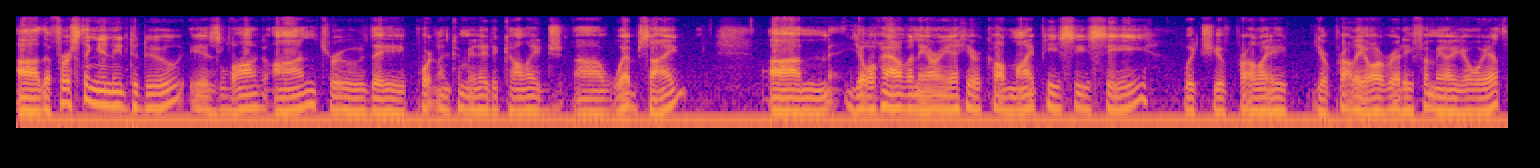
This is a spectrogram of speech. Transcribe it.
Uh, the first thing you need to do is log on through the Portland Community College uh, website. Um, you'll have an area here called My PCC, which you've probably you're probably already familiar with,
